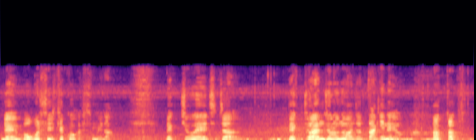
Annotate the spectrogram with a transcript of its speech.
네 먹을 수 있을 것 같습니다. 맥주에 진짜 맥주 안주로는 완전 딱이네요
